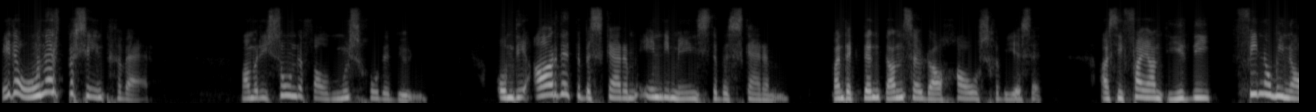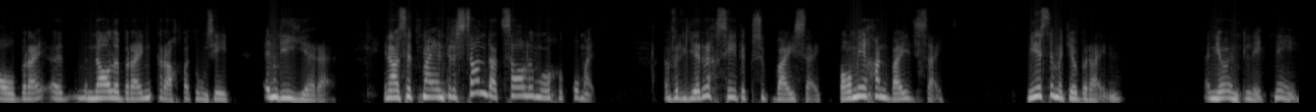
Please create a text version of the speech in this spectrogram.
het 100% gewerk. Maar met die sondeval moes God dit doen om die aarde te beskerm en die mens te beskerm. Want ek dink dan sou daar chaos gewees het as die vyand hierdie fenomenaal breinale uh, breinkrag wat ons het in die Here. En dan is dit my interessant dat Salomo gekom het en vir die Here gesê het ek soek wysheid. Waarmee gaan wysheid? Meeste met jou brein en jou intellek, nê? Nee.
